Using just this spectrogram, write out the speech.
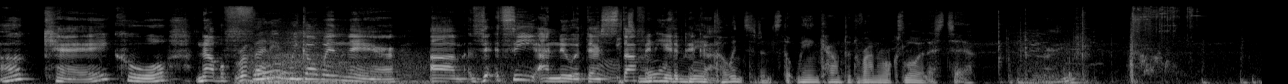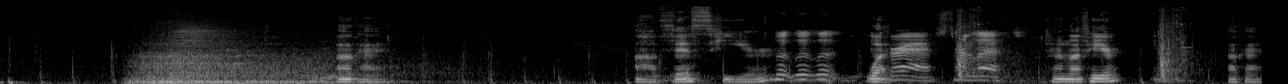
Okay, cool. Now, before we go in there, um, th- see, I knew it. There's stuff in here to than pick mere up. coincidence that we encountered Ranrock's loyalists here. Right? Okay. Uh, this here. Look, look, look. What? Grass. Turn left. Turn left here. Yeah. Okay.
